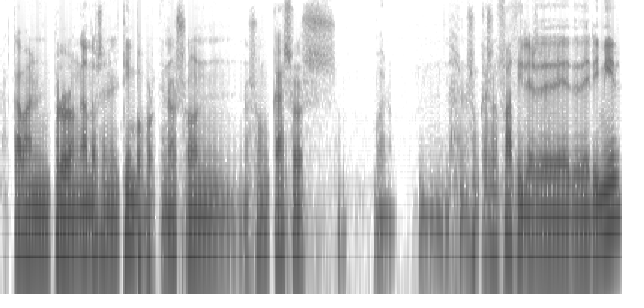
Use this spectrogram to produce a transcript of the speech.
acaban prolongándose en el tiempo porque no son no son casos, bueno, no son casos fáciles de, de dirimir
